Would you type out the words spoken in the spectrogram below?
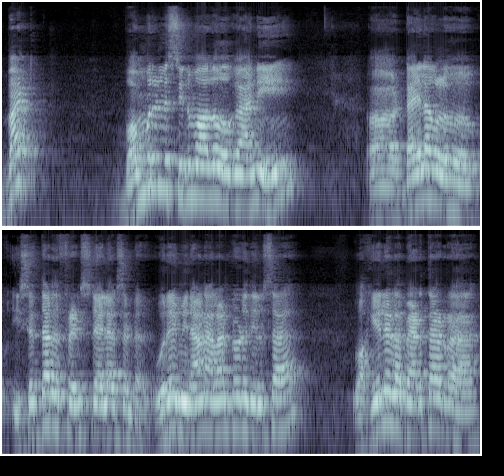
బట్ బొమ్మరిల్లు సినిమాలో కానీ డైలాగ్ ఈ సిద్ధార్థ ఫ్రెండ్స్ డైలాగ్స్ అంటారు. ఒరే మీ నాన్న అలాంటి తెలుసా? ఒకవేళ ఇలా పెడతాడ్రా.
